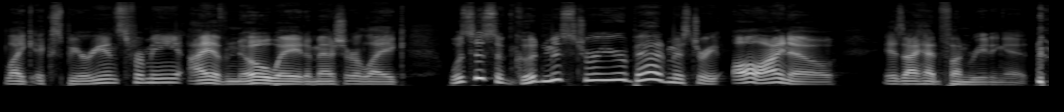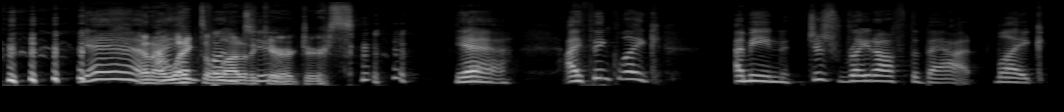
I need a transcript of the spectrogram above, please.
like experience for me. I have no way to measure like was this a good mystery or a bad mystery. All I know is I had fun reading it, Yeah. and I, had liked a lot of the too. characters. Yeah. I think like I mean, just right off the bat, like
